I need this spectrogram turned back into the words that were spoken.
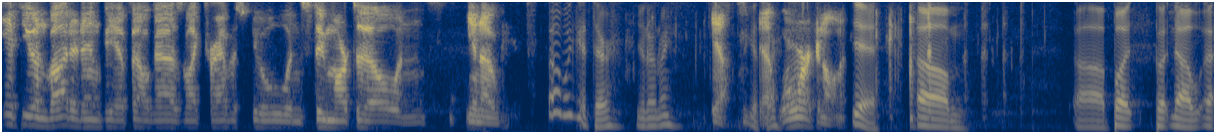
if you invited NPFL guys like Travis Jewell and Stu Martell and you know, oh, we get there. You know what I mean? yeah, We get yeah, there. we're working on it. Yeah. Um, uh, but but no, uh,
